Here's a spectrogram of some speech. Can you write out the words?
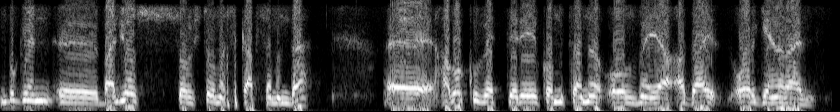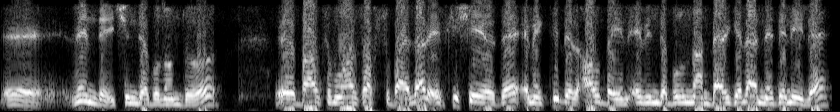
bugün e, balyoz soruşturması kapsamında e, Hava Kuvvetleri Komutanı olmaya aday Orgeneral'in de içinde bulunduğu e, bazı muazzaf subaylar Eskişehir'de emekli bir albayın evinde bulunan belgeler nedeniyle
